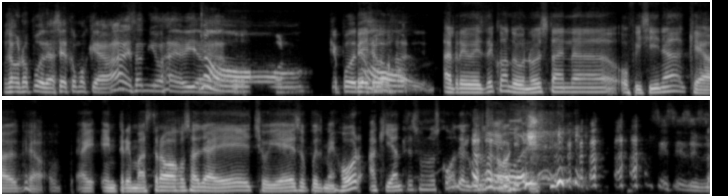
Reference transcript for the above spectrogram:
O sea, uno podría hacer como que, ah, esa es mi hoja de vida. ¿verdad? O- o- No, Al revés de cuando uno está en la oficina, que, hay- entre más trabajos haya hecho y eso, pues mejor. Aquí antes uno esconde algunos mejor. trabajitos. Sí, sí, sí, sí.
